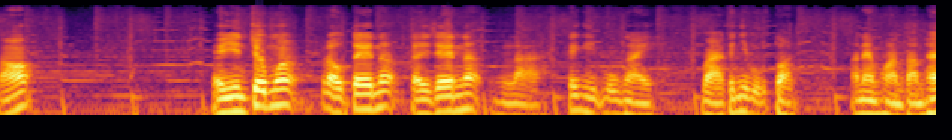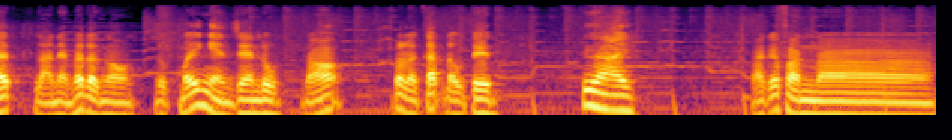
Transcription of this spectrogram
Đó thì nhìn chung á cái đầu tiên á cày gen á là cái nhiệm vụ ngày và cái nhiệm vụ tuần. Anh em hoàn thành hết là anh em rất là ngon được mấy ngàn gen luôn. Đó đó là cách đầu tiên. Thứ hai là cái phần à,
